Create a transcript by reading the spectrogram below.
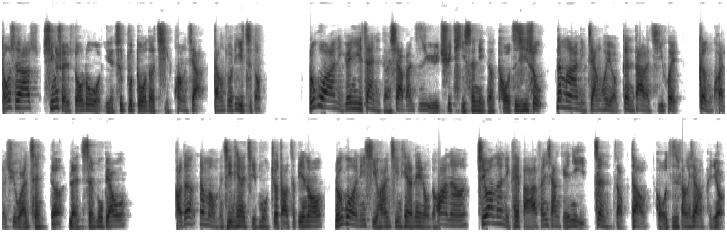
同时啊，薪水收入也是不多的情况下，当做例子的。如果啊，你愿意在你的下班之余去提升你的投资技术，那么啊，你将会有更大的机会，更快的去完成你的人生目标哦。好的，那么我们今天的节目就到这边哦。如果你喜欢今天的内容的话呢，希望呢你可以把它分享给你正找不到投资方向的朋友，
